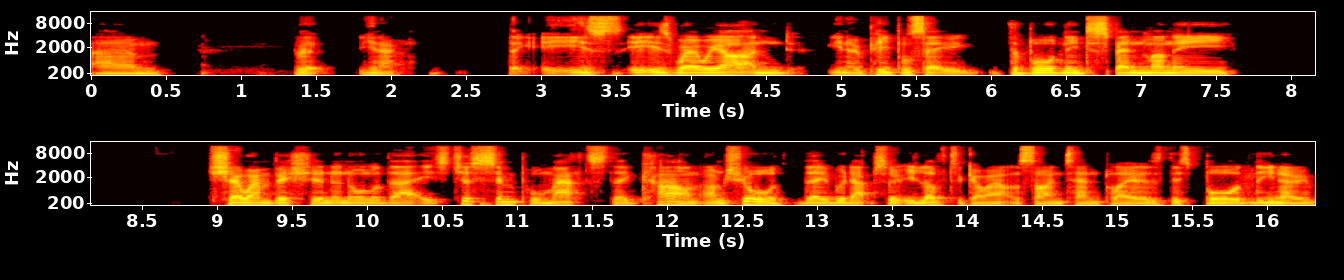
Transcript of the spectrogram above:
Um, but you know it is it is where we are and you know people say the board need to spend money show ambition and all of that it's just simple maths they can't i'm sure they would absolutely love to go out and sign 10 players this board you know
